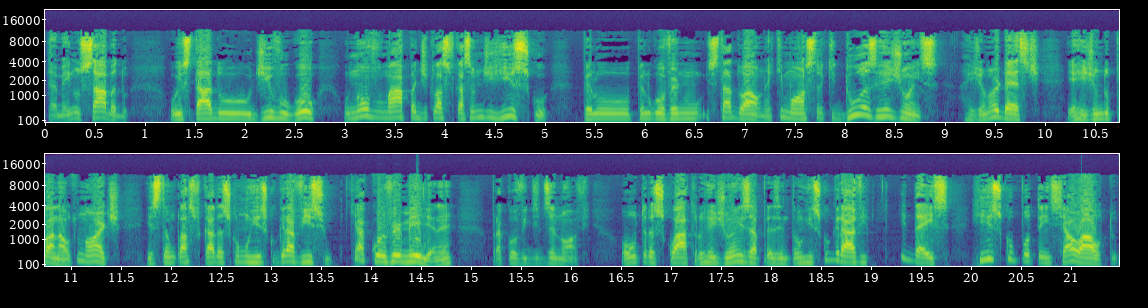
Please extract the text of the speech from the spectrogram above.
Também no sábado, o Estado divulgou o novo mapa de classificação de risco pelo, pelo governo estadual, né, que mostra que duas regiões, a região Nordeste e a região do Planalto Norte, estão classificadas como risco gravíssimo, que é a cor vermelha, né, para a Covid-19. Outras quatro regiões apresentam risco grave e 10 risco potencial alto.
